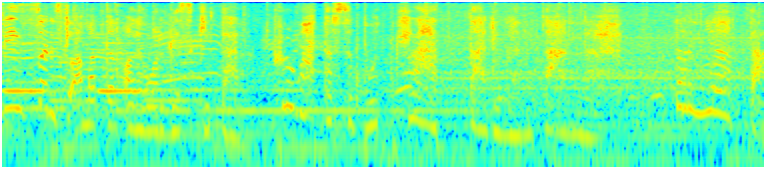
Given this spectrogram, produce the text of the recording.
bisa diselamatkan oleh warga sekitar. Rumah tersebut rata dengan tanah. Ternyata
